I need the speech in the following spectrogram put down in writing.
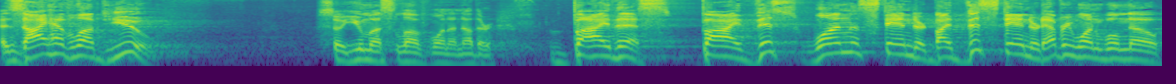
As I have loved you, so you must love one another. By this, by this one standard, by this standard, everyone will know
